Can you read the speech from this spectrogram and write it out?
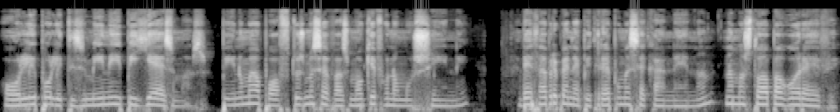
Όλοι οι πολιτισμοί είναι οι πηγές μας. Πίνουμε από αυτούς με σεβασμό και ευγνωμοσύνη. Δεν θα έπρεπε να επιτρέπουμε σε κανέναν να μας το απαγορεύει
